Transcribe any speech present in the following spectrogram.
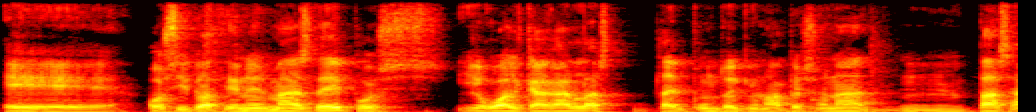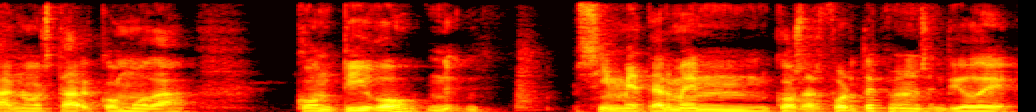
eh, o situaciones más de pues igual cagarlas el punto de que una persona mm, pasa a no estar cómoda contigo sin meterme en cosas fuertes pero en el sentido de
